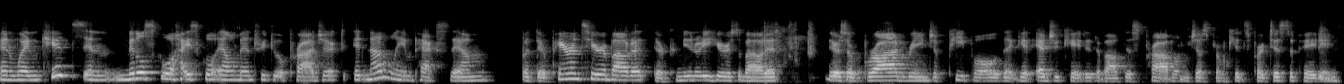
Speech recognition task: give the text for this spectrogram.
And when kids in middle school, high school, elementary do a project, it not only impacts them but their parents hear about it, their community hears about it. There's a broad range of people that get educated about this problem just from kids participating.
